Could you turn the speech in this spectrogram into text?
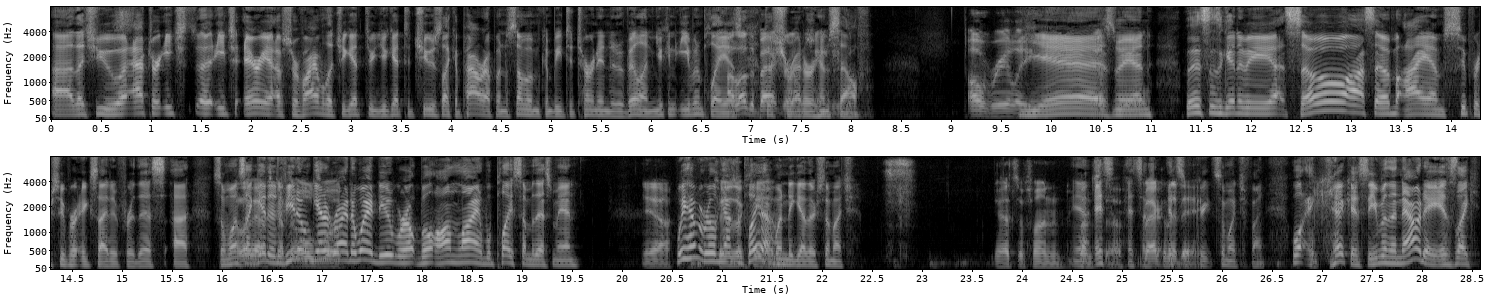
uh, that you after each uh, each area of survival that you get through, you get to choose like a power up, and some of them can be to turn into a villain. You can even play I as love the the, Shredder scenes. Himself. Oh, really? Yes, That's man. This is going to be so awesome. I am super, super excited for this. Uh, so once I, like how get it, if you don't get it right away, dude, we're, we'll online. We'll play some of this, man. Yeah. We haven't really gotten to I play that one together so much. Yeah, it's a fun, Yeah, fun it's stuff. it's Back a, in the it's day. great, so much fun. Well, heck, it's even the nowadays. It's like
